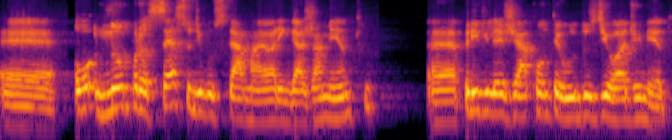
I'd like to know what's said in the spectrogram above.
é, no processo de buscar maior engajamento é, privilegiar conteúdos de ódio e medo,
